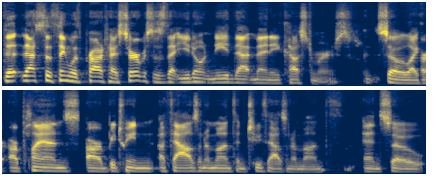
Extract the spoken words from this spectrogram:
Th- that's the thing with productized services that you don't need that many customers. So like our, our plans are between a thousand a month and two thousand a month, and so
